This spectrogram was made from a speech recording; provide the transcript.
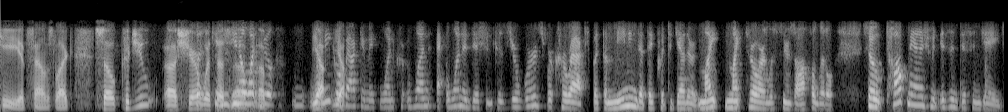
key. It sounds like. So could you uh, share but with us? You know what, Bill? Yeah, Let me go yeah. back and make one one one addition because your words were correct, but the meaning that they put together might might throw our listeners off a little. So top management isn't disengaged.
